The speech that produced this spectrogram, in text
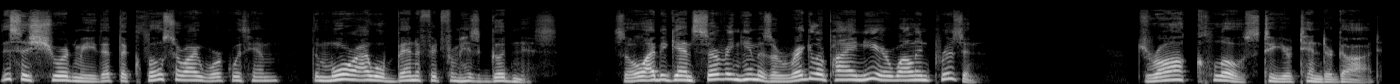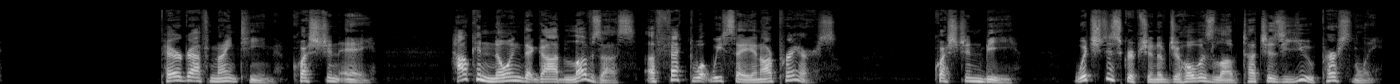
This assured me that the closer I work with him, the more I will benefit from his goodness. So I began serving him as a regular pioneer while in prison. Draw close to your tender God. Paragraph 19. Question A. How can knowing that God loves us affect what we say in our prayers? Question B. Which description of Jehovah's love touches you personally?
